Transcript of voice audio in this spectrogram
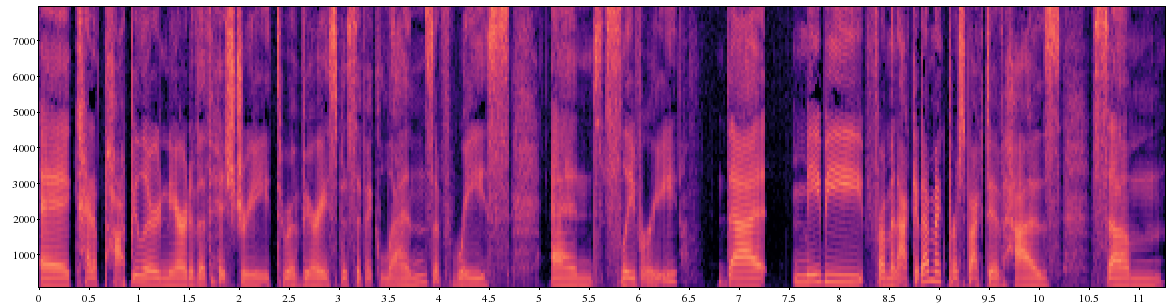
a kind of popular narrative of history through a very specific lens of race and slavery that maybe from an academic perspective has some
